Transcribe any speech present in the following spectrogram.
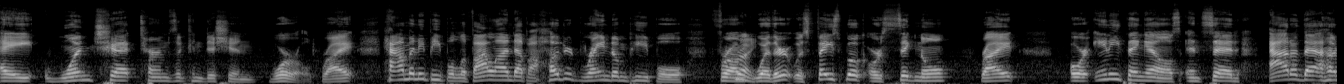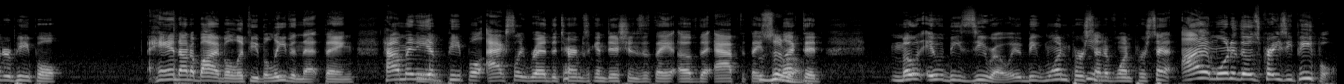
a one check terms and condition world, right? How many people? If I lined up a hundred random people from Right. whether it was Facebook or Signal, right, or anything else, and said out of that hundred people. Hand on a Bible, if you believe in that thing. How many Yeah. of people actually read the terms and conditions that they of the app that they Zero. selected? mo- it would be zero. It would be one percent Yeah. of one percent. I am one of those crazy people.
